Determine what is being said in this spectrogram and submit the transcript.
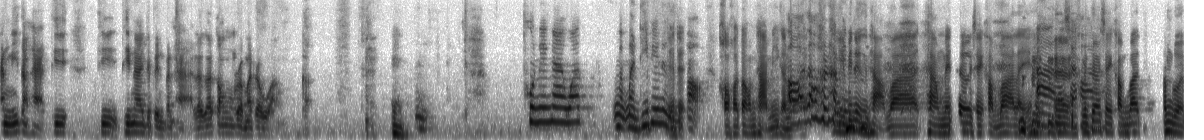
อันนี้ต่างหากที่ที่ที่น่าจะเป็นปัญหาแล้วก็ต้องระมัดระวังครับพูดง่ายๆว่า เหมือนเหมือนที่พี่หนึ่งเดี๋ยวตอบขอขอตอบคำถามนี้กันอ๋อตอบคำถามนี้พี่หนึ่งถามว่าทาง Matter ใช้คำว่าอะไรอ่าใช้คำว่าเมเทอร์ใช้คำว่าตำรวจ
